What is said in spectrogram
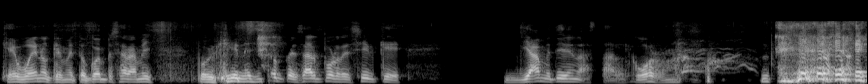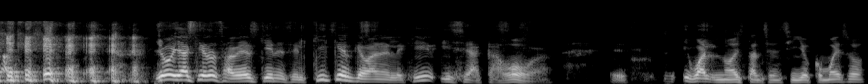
Qué bueno que me tocó empezar a mí, porque necesito empezar por decir que ya me tienen hasta el gorro. Yo ya quiero saber quién es el kicker que van a elegir y se acabó. igual no es tan sencillo como eso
